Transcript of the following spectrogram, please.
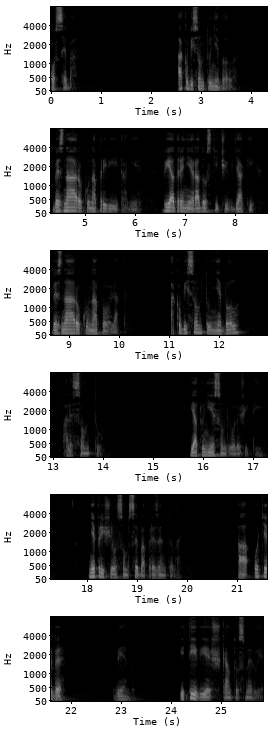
O seba. Ako by som tu nebol – bez nároku na privítanie, vyjadrenie radosti či vďaky, bez nároku na pohľad. Ako by som tu nebol, ale som tu. Ja tu nie som dôležitý. Neprišiel som seba prezentovať. A o tebe viem. I ty vieš, kam to smeruje.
